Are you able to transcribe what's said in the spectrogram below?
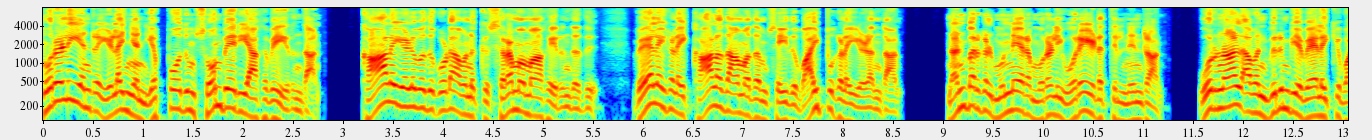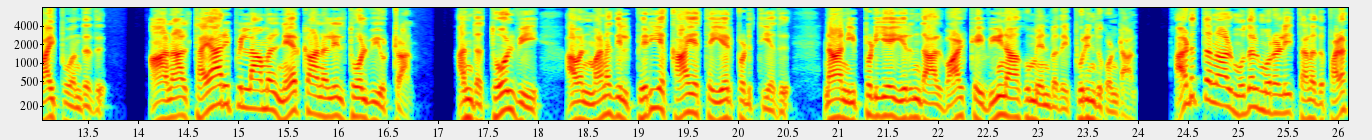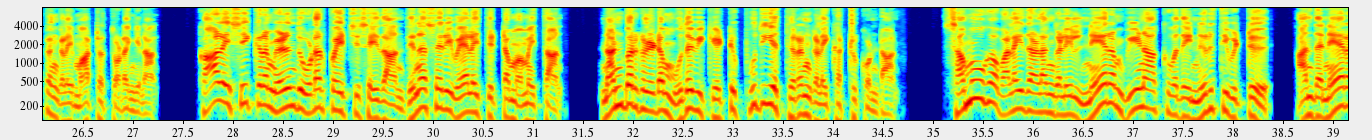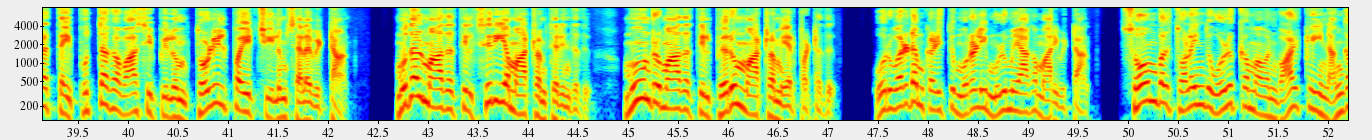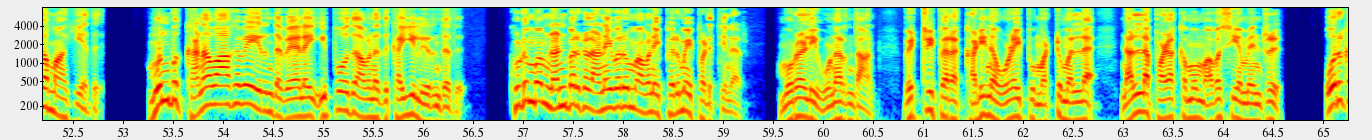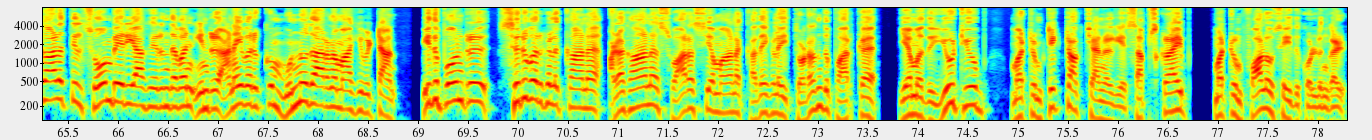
முரளி என்ற இளைஞன் எப்போதும் சோம்பேறியாகவே இருந்தான். காலை எழுவது கூட அவனுக்கு சிரமமாக இருந்தது. வேலைகளை காலதாமதம் செய்து வாய்ப்புகளை இழந்தான். நண்பர்கள் முன்னேற முரளி ஒரே இடத்தில் நின்றான். ஒரு நாள் அவன் விரும்பிய வேலைக்கு வாய்ப்பு வந்தது. ஆனால் தயாரிப்பில்லாமல் நேர்காணலில் தோல்வியுற்றான். அந்த தோல்வி அவன் மனதில் பெரிய காயத்தை ஏற்படுத்தியது. நான் இப்படியே இருந்தால் வாழ்க்கை வீணாகும் என்பதை புரிந்து கொண்டான். அடுத்த நாள் முதல் முரளி தனது பழக்கங்களை மாற்றத் தொடங்கினான். காலை சீக்கிரம் எழுந்து உடற்பயிற்சி செய்தான் தினசரி வேலை திட்டம் அமைத்தான். நண்பர்களிடம் உதவி கேட்டு புதிய திறன்களை கற்றுக்கொண்டான். சமூக வலைதளங்களில் நேரம் வீணாக்குவதை நிறுத்திவிட்டு அந்த நேரத்தை புத்தக வாசிப்பிலும் தொழில் பயிற்சியிலும் செலவிட்டான். முதல் மாதத்தில் சிறிய மாற்றம் தெரிந்தது. மூன்று மாதத்தில் பெரும் மாற்றம் ஏற்பட்டது. ஒரு வருடம் கழித்து முரளி முழுமையாக மாறிவிட்டான். சோம்பல் தொலைந்து ஒழுக்கம் அவன் வாழ்க்கையின் அங்கமாகியது. முன்பு கனவாகவே இருந்த வேலை இப்போது அவனது கையில் இருந்தது. குடும்பம் நண்பர்கள் அனைவரும் அவனை பெருமைப்படுத்தினர். முரளி உணர்ந்தான். வெற்றி பெற கடின உழைப்பு மட்டுமல்ல நல்ல பழக்கமும் அவசியம் என்று. ஒரு காலத்தில் சோம்பேறியாக இருந்தவன் இன்று அனைவருக்கும் முன்னுதாரணமாகிவிட்டான். இதுபோன்று சிறுவர்களுக்கான அழகான சுவாரஸ்யமான கதைகளை தொடர்ந்து பார்க்க எமது யூடியூப் மற்றும் டிக்டாக் சேனலை சப்ஸ்கிரைப் மற்றும் ஃபாலோ செய்து கொள்ளுங்கள்.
